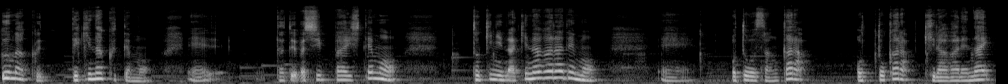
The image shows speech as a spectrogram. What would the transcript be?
うまくできなくても、え例えば失敗しても時に泣きながらでも、えー、お父さんから夫から嫌われない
